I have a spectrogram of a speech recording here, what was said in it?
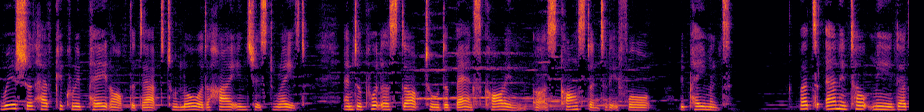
we should have quickly paid off the debt to lower the high interest rate and to put a stop to the banks calling us constantly for repayment. But Annie told me that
